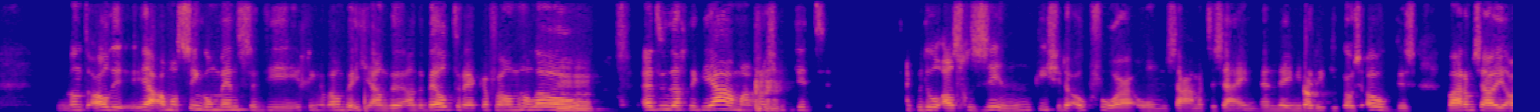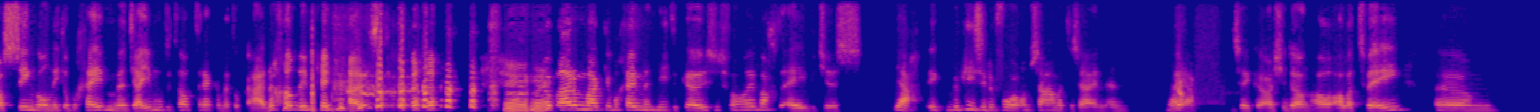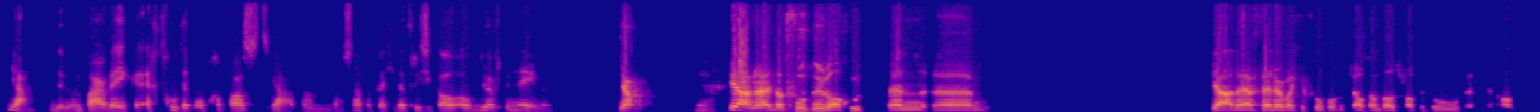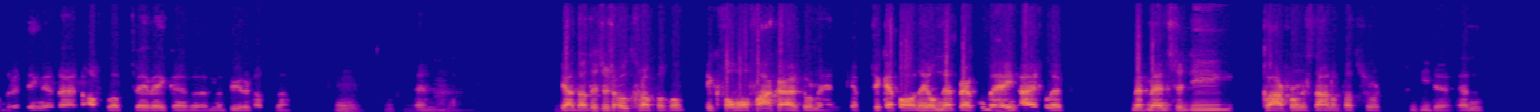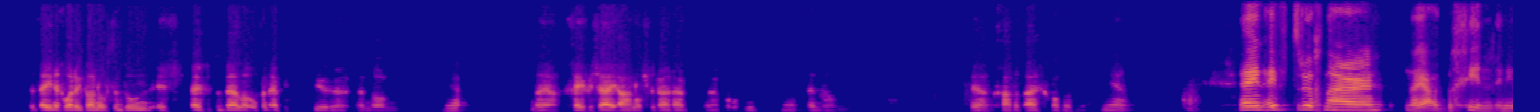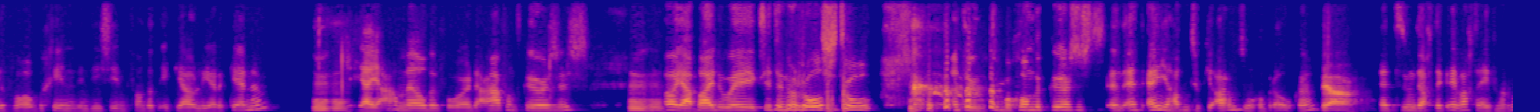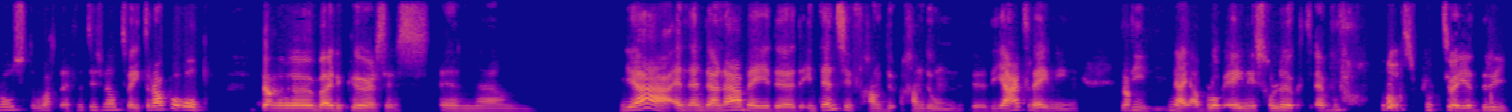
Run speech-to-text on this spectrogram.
Want al die, ja, allemaal single mensen die gingen wel een beetje aan de, aan de bel trekken van hallo. Mhm. Mm -hmm. En toen dacht ik, ja, maar als je dit... Ik bedoel, als gezin kies je er ook voor om samen te zijn. En neem je ja. de risico's ook. Dus waarom zou je als single niet op een gegeven moment... Ja, je moet het wel trekken met elkaar dan in één huis. mm -hmm. waarom maak je op een gegeven moment niet de keuzes van... Hey, wacht eventjes. Ja, ik, we kiezen ervoor om samen te zijn. En nou ja, ja zeker als je dan al alle twee... Um, ja, een paar weken echt goed hebt opgepast, ja, dan, dan snap ik dat je dat risico ook durft te nemen. Ja, ja, ja nee, dat voelt nu wel goed. En ja, nou ja, verder wat je vroeg of ik zelf dan boodschappen doe en, en andere dingen. Nou, de afgelopen twee weken hebben mijn buren dat gedaan. Hmm. En uh, ja, dat is dus ook grappig, want ik val wel vaker uit door mijn handicap. Dus ik heb al een heel netwerk om me heen eigenlijk met mensen die klaar voor me staan op dat soort gebieden. En het enige wat ik dan hoef te doen is even te bellen of een appje te sturen. En dan ja. Nou ja, geven zij aan of ze daar ruimte voor hebben of niet. Ja. En dan ja, gaat het eigenlijk wat Ja. Hey, en even terug naar nou ja, het begin, in ieder geval het begin in die zin van dat ik jou leerde kennen. Mm -hmm. Jij je aanmeldde voor de avondcursus. Mm -hmm. Oh ja, by the way, ik zit in een rolstoel. en toen, toen, begon de cursus. En, en, en je had natuurlijk je arm toen gebroken. Ja. En toen dacht ik, hé, wacht even, een rolstoel. Wacht even, het is wel twee trappen op ja. uh, bij de cursus. En um, ja, en, en daarna ben je de, de intensive gaan, gaan doen, de, de jaartraining. Ja. Die, nou ja, blok 1 is gelukt. En vervolgens blok 2 en 3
